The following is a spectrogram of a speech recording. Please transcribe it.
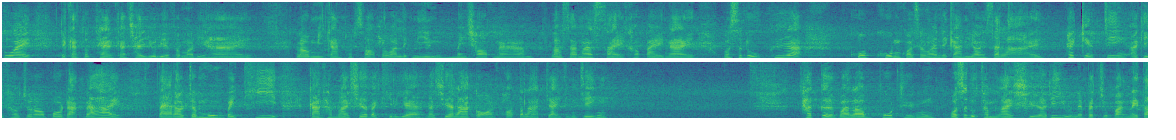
ช่วยในการทดแทนการใช้ยูเรียฟอร์มาลดีไฮด์เรามีการทดสอบแล้วว่าลิกนินไม่ชอบน้ำเราสามารถใส่เข้าไปในวัสดุเพื่อควบคุมความสามารถในการย่อยสลายแพ c เกจจิ้ง agricultural product ได้ แต่เราจะมุ่งไปที่การทำลายเชื้อแบคทีเรีย และเชื้อราก่อนเพราะตลาดใหญ่จริง ๆ ถ้าเกิดว่าเราพูดถึงวัสดุทำลายเชื้อที่อยู่ในปัจจุบันในต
